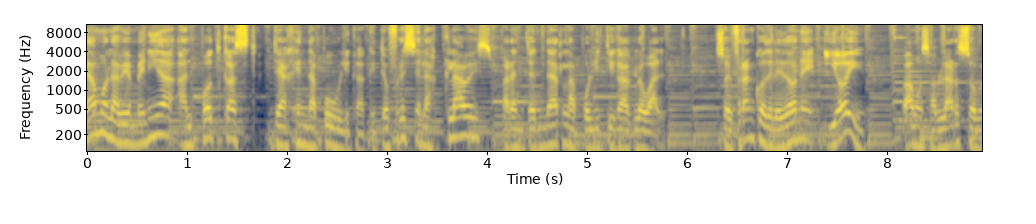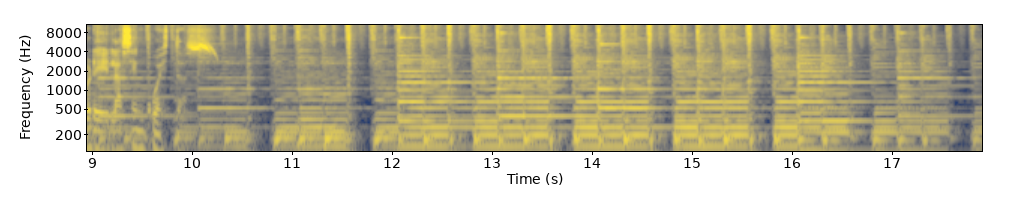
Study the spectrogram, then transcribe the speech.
damos la bienvenida al podcast de Agenda Pública que te ofrece las claves para entender la política global. Soy Franco de Ledone y hoy vamos a hablar sobre las encuestas.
